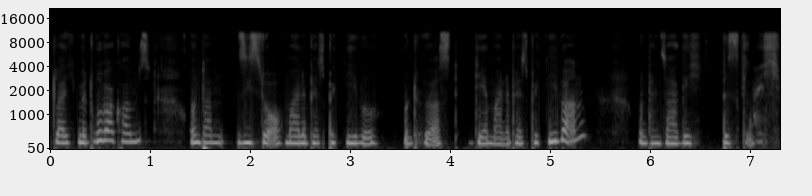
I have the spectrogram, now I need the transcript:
gleich mit rüberkommst und dann siehst du auch meine Perspektive und hörst dir meine Perspektive an. Und dann sage ich bis gleich.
